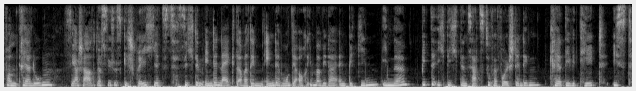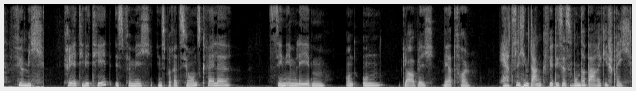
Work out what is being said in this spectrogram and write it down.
von Kreologen, sehr schade, dass dieses Gespräch jetzt sich dem Ende neigt, aber dem Ende wohnt ja auch immer wieder ein Beginn inne. bitte ich dich, den Satz zu vervollständigen. Kreativität ist für mich. Kreativität ist für mich Inspirationsquelle, Sinn im Leben und unglaublich wertvoll. Herzlichen Dank für dieses wunderbare Gespräch.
